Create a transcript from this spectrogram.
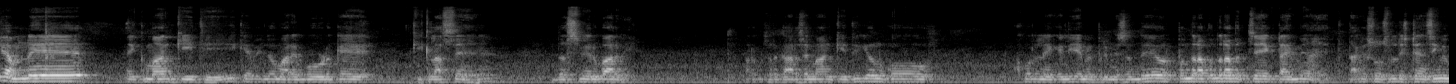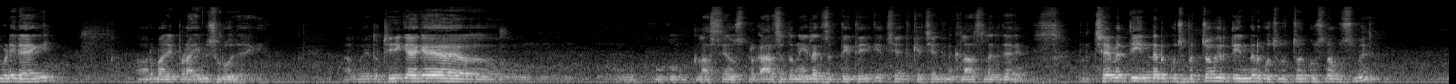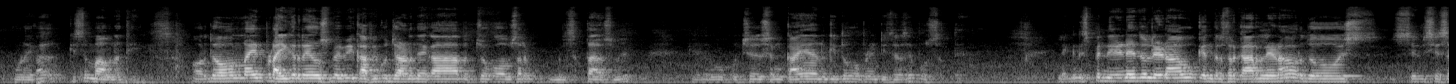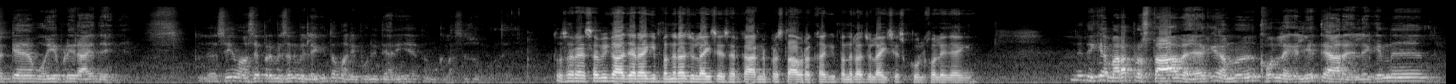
कि हमने एक मांग की थी कि अभी जो हमारे बोर्ड के, की क्लासें हैं, दसवीं और बारहवीं, और सरकार से मांग की थी कि उनको खोलने के लिए हमें परमिशन दें और पंद्रह पंद्रह बच्चे एक टाइम में आए, ताकि सोशल डिस्टेंसिंग भी बनी रहेगी और हमारी पढ़ाई भी शुरू हो जाएगी। अब ये तो ठीक है कि क्लासें उस प्रकार से तो नहीं लग सकती थी कि छः के छः दिन क्लास लग जाए, पर छः में तीन दिन कुछ बच्चों की, तीन दिन कुछ बच्चों कुछ ना उसमें होने का की संभावना थी। और जो ऑनलाइन पढ़ाई कर रहे हैं, उसमें भी काफ़ी कुछ जानने का बच्चों को अवसर मिल सकता है उसमें कि अगर वो कुछ शंकाएँ हैं उनकी तो वो अपने टीचर से पूछ सकते हैं। लेकिन इस पर निर्णय जो लेना, वो केंद्र सरकार लेना और जो इससे विशेषज्ञ हैं, वही अपनी राय देंगे। तो जैसे ही वहाँ से परमिशन मिलेगी तो हमारी पूरी तैयारी है तो हम क्लासेस शुरू कर देंगे तो सर, ऐसा भी कहा जा रहा है कि पंद्रह जुलाई से सरकार ने प्रस्ताव रखा कि पंद्रह जुलाई से स्कूल खोले जाएँगे। नहीं, देखिए, हमारा प्रस्ताव है कि हम खोलने के लिए तैयार हैं, लेकिन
